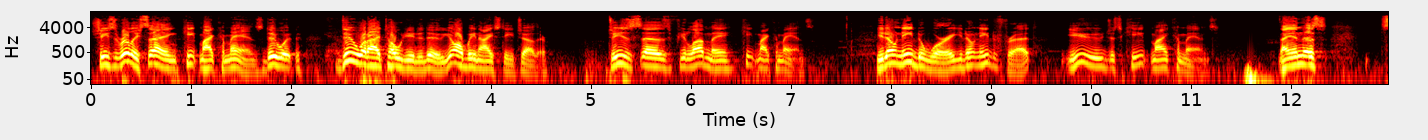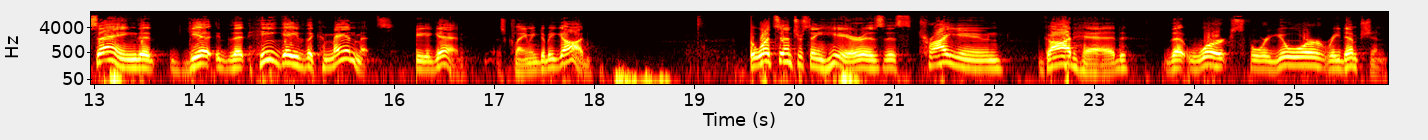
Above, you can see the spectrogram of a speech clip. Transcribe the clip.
she's really saying keep my commands, do what do what I told you to do. You all be nice to each other. Jesus says if you love me, keep my commands. You don't need to worry, you don't need to fret. You just keep my commands. Now in this saying that, get, that he gave the commandments. He, again, is claiming to be God. But what's interesting here is this triune Godhead that works for your redemption.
